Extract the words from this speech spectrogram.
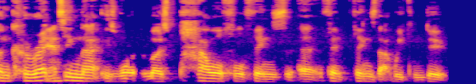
and correcting yeah. that is one of the most powerful things uh, th- things that we can do.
